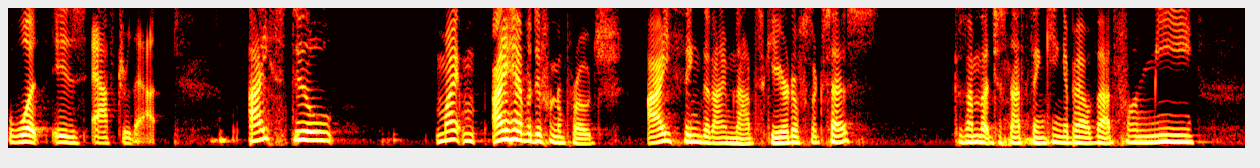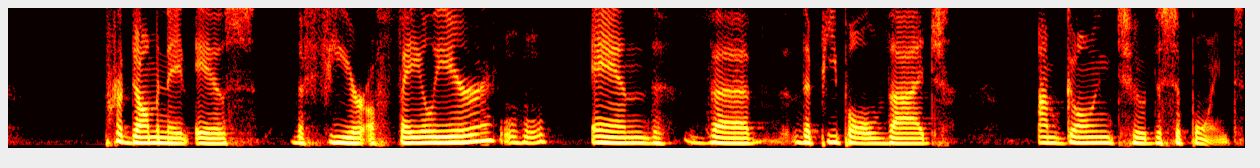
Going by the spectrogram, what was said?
what is after that. I still my I have a different approach. I think that I'm not scared of success because I'm not just not thinking about that. For me, predominate is the fear of failure mm-hmm. and the the people that I'm going to disappoint.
